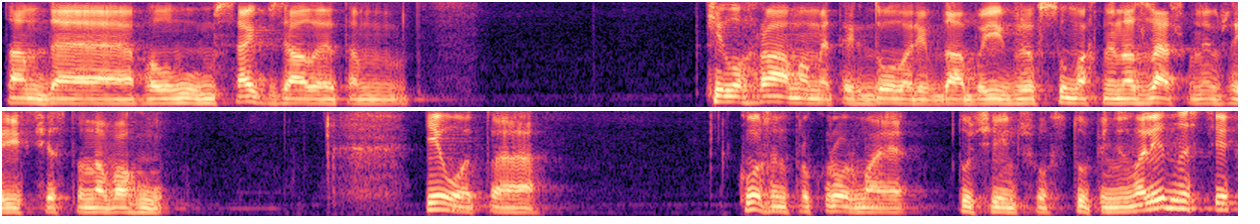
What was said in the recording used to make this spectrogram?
там, де голову МСЕК взяли там. Кілограмами тих доларів, да, бо їх вже в сумах не назвеш, вони вже їх чисто на вагу. І от е, кожен прокурор має ту чи іншу ступінь інвалідності,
